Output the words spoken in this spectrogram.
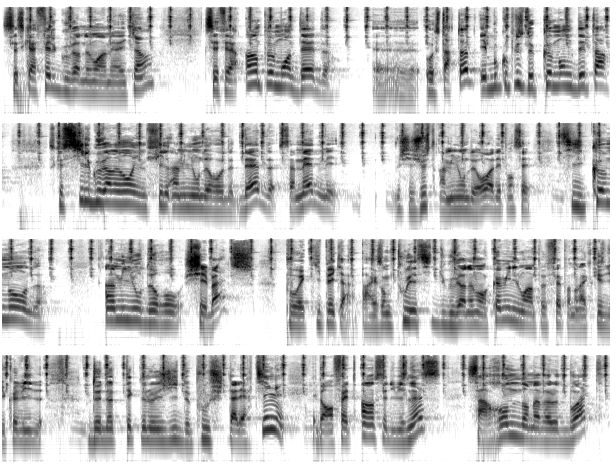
c'est ce qu'a fait le gouvernement américain, c'est faire un peu moins d'aide euh, aux startups et beaucoup plus de commandes d'État. Parce que si le gouvernement il me file un million d'euros d'aide, ça m'aide, mais j'ai juste un million d'euros à dépenser. S'il commande un million d'euros chez Batch pour équiper, par exemple, tous les sites du gouvernement, comme ils l'ont un peu fait pendant la crise du Covid, de notre technologie de push d'alerting, et ben en fait, un, c'est du business, ça rentre dans ma valeur de boîte,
